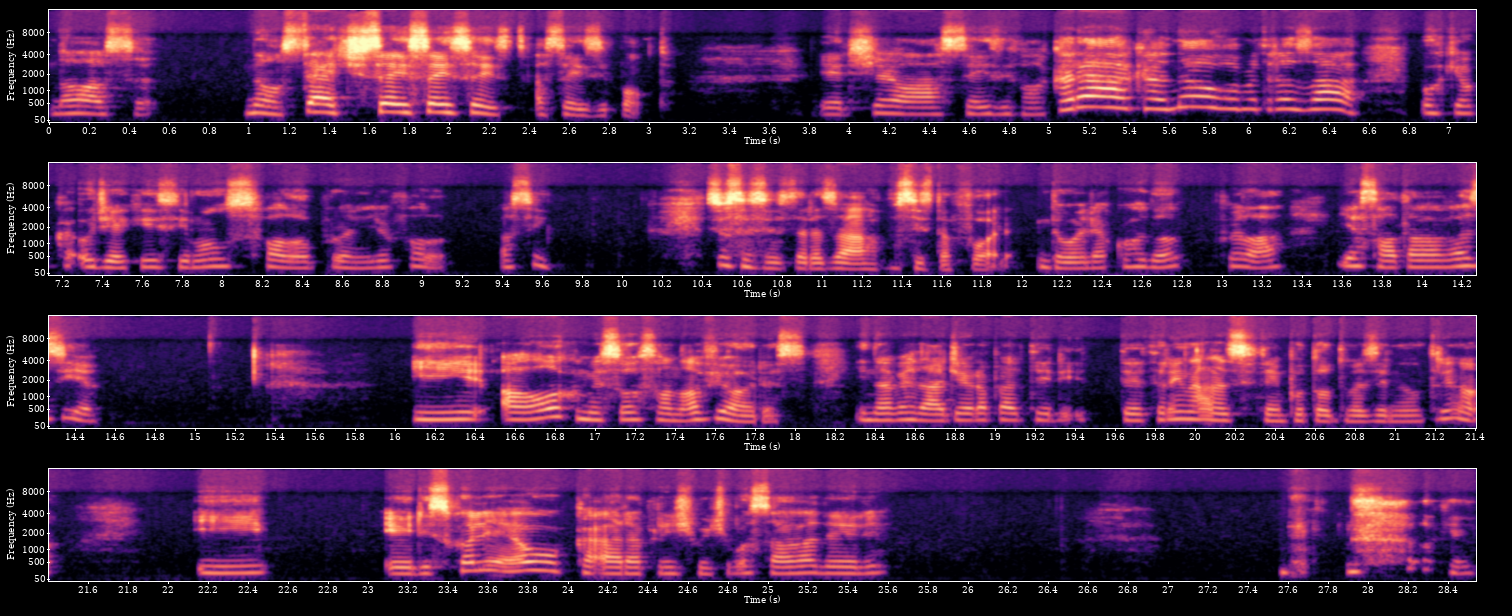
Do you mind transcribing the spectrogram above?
nossa, não, sete, seis, seis, seis, às seis e ponto. Ele chega lá às seis e fala: Caraca, não, vou me atrasar. Porque o, o J.K. Simmons falou pro Andrew falou assim: Se você se atrasar, você está fora. Então ele acordou, foi lá e a sala tava vazia. E a aula começou só 9 horas. E na verdade era para ter, ter treinado esse tempo todo, mas ele não treinou. E ele escolheu, o cara aparentemente gostava dele. ok.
